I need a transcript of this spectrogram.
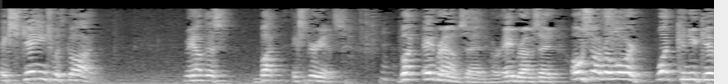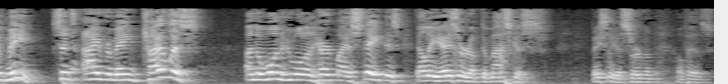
exchange with God, we have this but experience. But Abraham said, or Abraham said, O sovereign Lord, what can you give me since I remain childless? And the one who will inherit my estate is Eliezer of Damascus, basically a servant of his.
